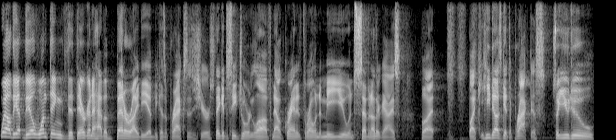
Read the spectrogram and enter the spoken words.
Well, the the one thing that they're going to have a better idea because of practice this year is they get to see Jordan Love. Now, granted, throwing to me, you, and seven other guys, but like he does get to practice. So you do.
